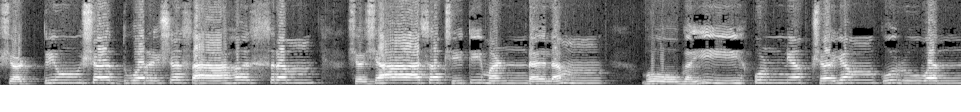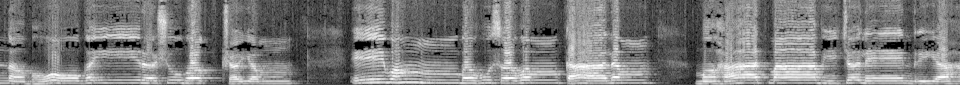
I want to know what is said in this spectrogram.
षट्त्रिंशद्वर्षसाहस्रम् शशासक्षितिमण्डलम् भोगैः पुण्यक्षयम् कुर्वन्न भोगैरशुभक्षयम्। एवम् बहुसवम् कालम् महात्मा विचलेन्द्रियः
